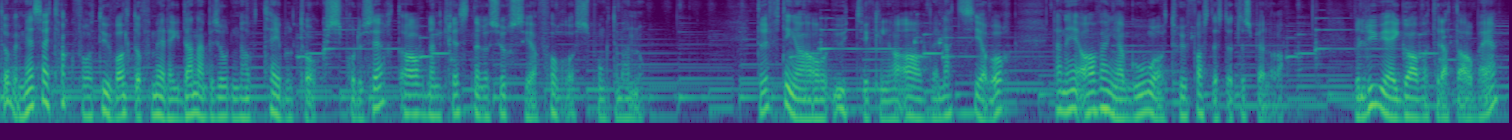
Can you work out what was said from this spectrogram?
Da vil vi si takk for at du valgte å få med deg denne episoden av Tabletalks, produsert av den kristne ressurssida foross.no. Driftinga og utviklinga av nettsida vår den er avhengig av gode og trufaste støttespillere. Vil du gi ei gave til dette arbeidet?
